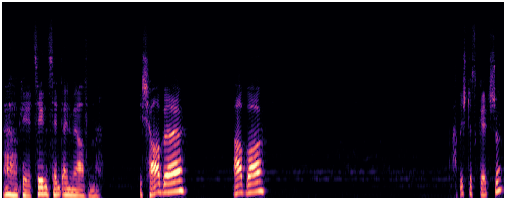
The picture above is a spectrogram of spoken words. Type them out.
Ah, okay, 10 Cent einwerfen. Ich habe aber... Habe ich das Geld schon?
